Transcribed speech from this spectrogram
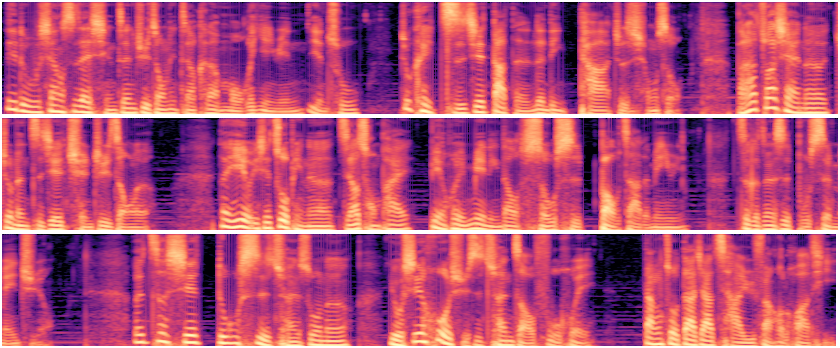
例如，像是在刑侦剧中，你只要看到某个演员演出，就可以直接大胆的认定他就是凶手，把他抓起来呢，就能直接全剧终了。那也有一些作品呢，只要重拍，便会面临到收视爆炸的命运。这个真的是不胜枚举哦。而这些都市传说呢，有些或许是穿凿附会。当做大家茶余饭后的话题，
